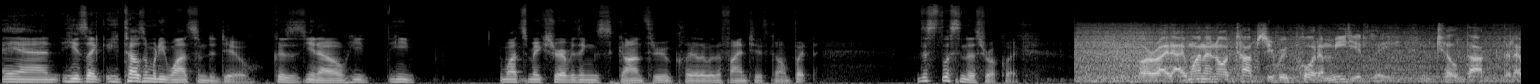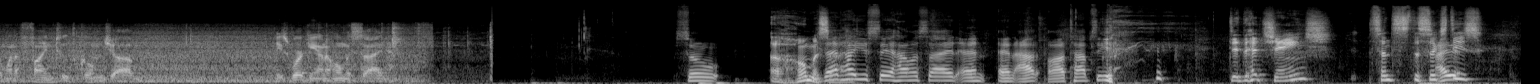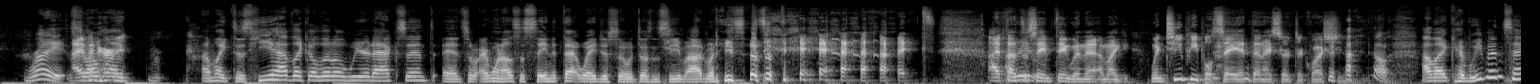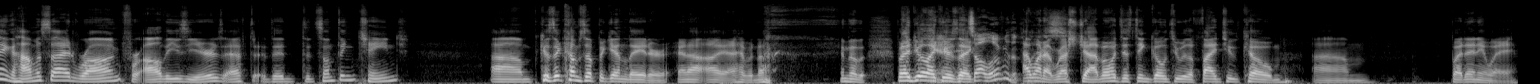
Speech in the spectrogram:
and he's like he tells him what he wants him to do because you know he he wants to make sure everything's gone through clearly with a fine tooth comb but just listen to this real quick All right, I want an autopsy report immediately. And tell Doc that I want a fine tooth comb job. He's working on a homicide. so a homicide. is that how you say homicide and and aut- autopsy did that change since the 60s right I, haven't I'm heard like, I'm like, does he have like a little weird accent? And so everyone else is saying it that way just so it doesn't seem odd when he says it. I thought mean- the same thing when that. I'm like, when two people say it, then I start to question it. Oh, I'm like, have we been saying homicide wrong for all these years? After did did something change? Um, because it comes up again later, and I I I have another another. But I do like Yeah, yours. Like it's all over the place. I want a rush job. I want this thing going through with a fine tooth comb. Um, but anyway,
